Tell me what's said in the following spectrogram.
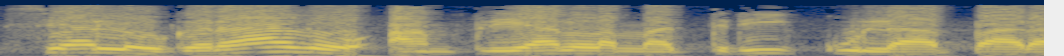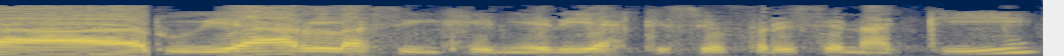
¿se ha logrado ampliar la matrícula para estudiar las ingenierías que se ofrecen aquí?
